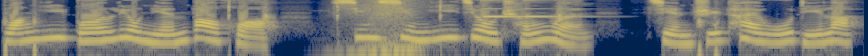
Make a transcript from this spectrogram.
王一博六年爆火，心性依旧沉稳，简直太无敌了。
